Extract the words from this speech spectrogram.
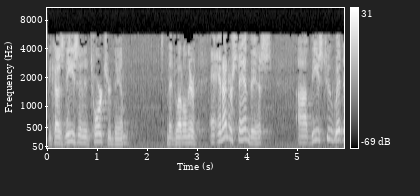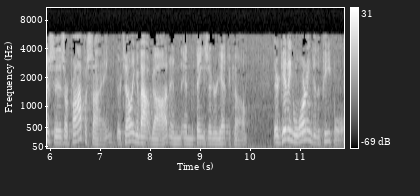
because these that had tortured them that dwelt on the earth. And understand this uh, these two witnesses are prophesying. They're telling about God and, and the things that are yet to come. They're giving warning to the people.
